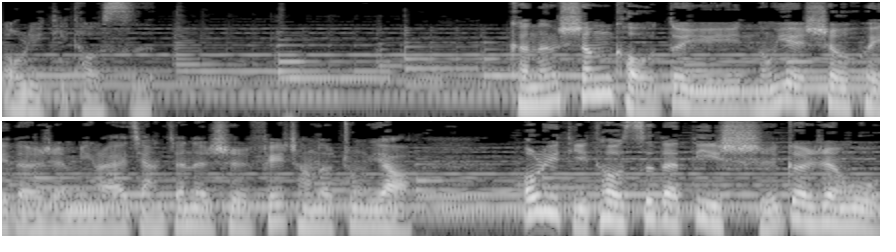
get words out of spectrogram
欧律狄透斯。可能牲口对于农业社会的人民来讲真的是非常的重要。欧律狄透斯的第十个任务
